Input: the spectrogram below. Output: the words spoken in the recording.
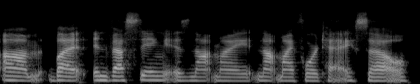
Um, but investing is not my not my forte. So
